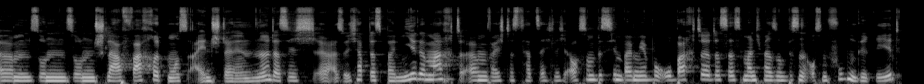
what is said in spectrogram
ähm, so einen so einen Schlaf-Wach-Rhythmus einstellen. Ne? Dass ich, äh, also ich habe das bei mir gemacht, ähm, weil ich das tatsächlich auch so ein bisschen bei mir beobachte, dass das manchmal so ein bisschen aus den Fugen gerät.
